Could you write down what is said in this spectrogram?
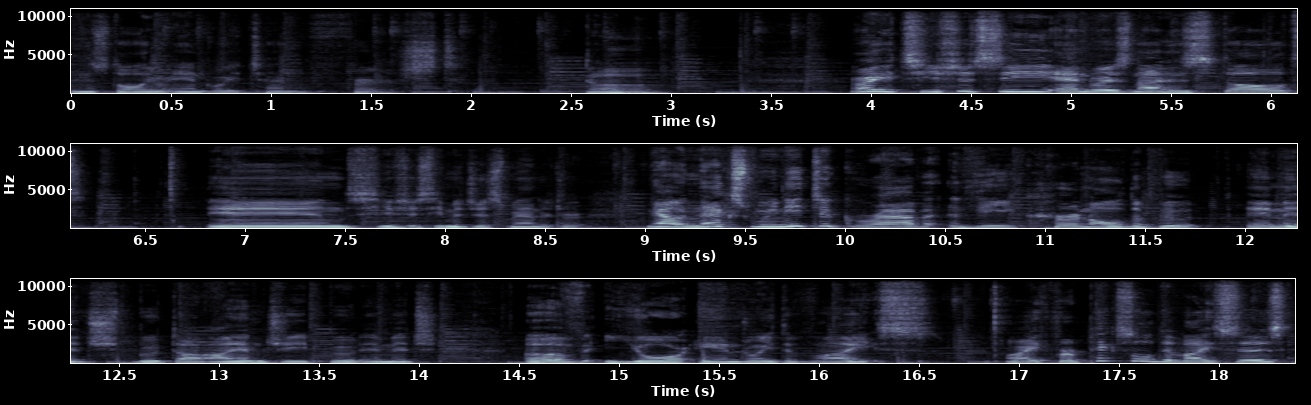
install your Android 10 first. Duh. Alright, you should see Android is not installed, and you should see Magisk Manager. Now, next, we need to grab the kernel, the boot image, boot.img, boot image, of your Android device. Alright, for Pixel devices,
